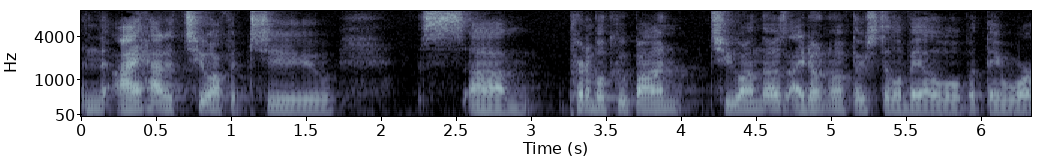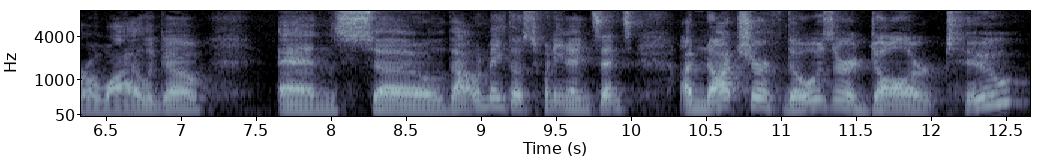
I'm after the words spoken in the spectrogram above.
And I had a two off at two um, printable coupon two on those. I don't know if they're still available, but they were a while ago. And so that would make those 29 cents. I'm not sure if those are a dollar two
